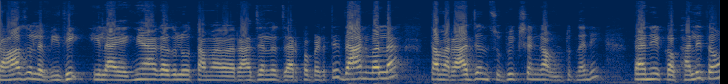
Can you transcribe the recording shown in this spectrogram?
రాజుల విధి ఇలా యజ్ఞయాగాదులు తమ రాజ్యంలో జరపబడితే దానివల్ల తమ రాజ్యం సుభిక్షంగా ఉంటుందని దాని యొక్క ఫలితం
